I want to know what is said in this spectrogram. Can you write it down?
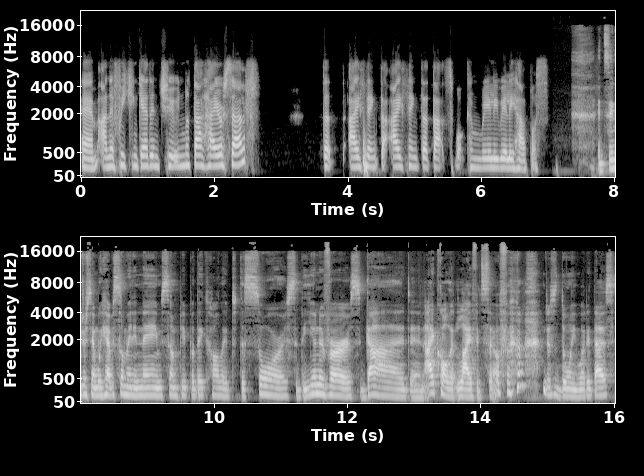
Um, and if we can get in tune with that higher self, that I think that I think that that's what can really really help us. It's interesting. We have so many names. Some people they call it the source, the universe, God, and I call it life itself. Just doing what it does.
